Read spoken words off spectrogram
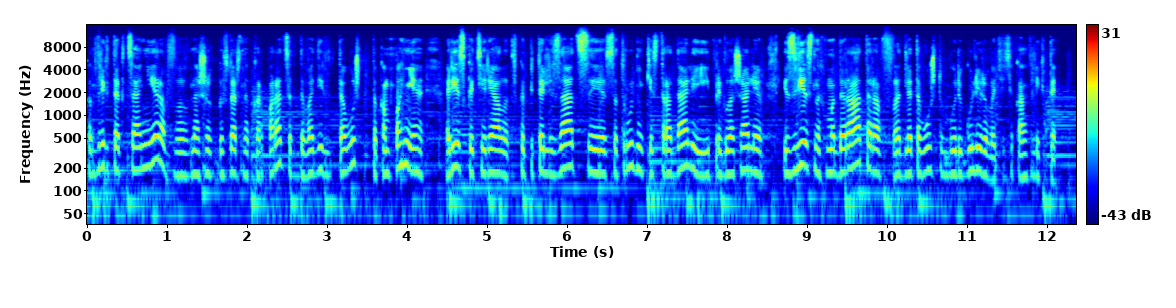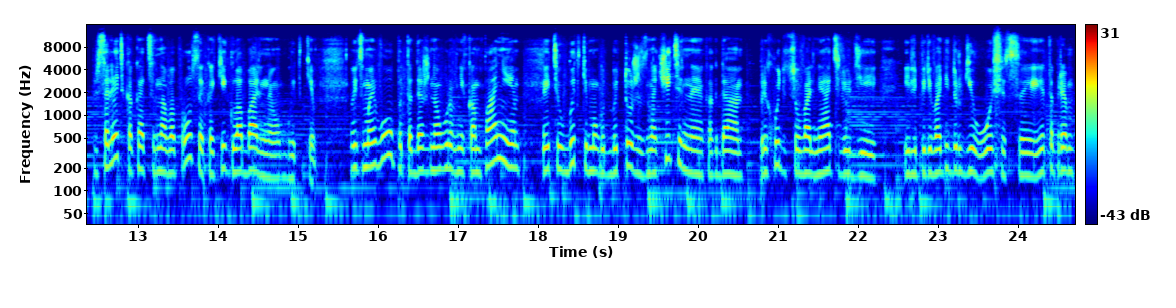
конфликты акционеров в наших государственных корпорациях доводили до того, что компания резко теряла в капитализации, сотрудники страдали и приглашали известных модераторов для того, чтобы урегулировать эти конфликты. Представляете, какая цена вопроса и какие глобальные убытки. Из моего опыта даже на уровне компании эти убытки могут быть тоже значительные, когда приходится увольнять людей или переводить другие офисы. И это прям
